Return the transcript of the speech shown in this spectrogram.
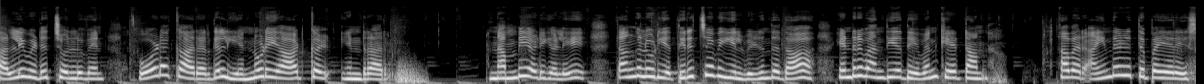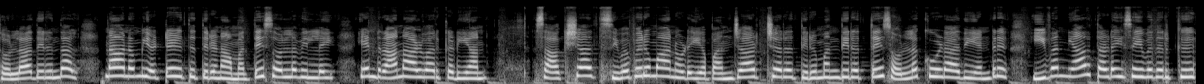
தள்ளிவிடச் சொல்லுவேன். ஓடக்காரர்கள் என்னுடைய ஆட்கள் என்றார். நம்பியடிகளே தங்களுடைய திருச்செவியில் விழுந்ததா? என்று வந்தியத்தேவன் கேட்டான். அவர் ஐந்தெழுத்து பெயரை சொல்லாதிருந்தால் நானும் எட்டெழுத்து திருநாமத்தை சொல்லவில்லை என்றான் ஆழ்வார்க்கடியான். சாக்ஷாத் சிவபெருமானுடைய பஞ்சாட்சர திருமந்திரத்தை சொல்லக்கூடாது என்று இவன் யார் தடை செய்வதற்கு?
